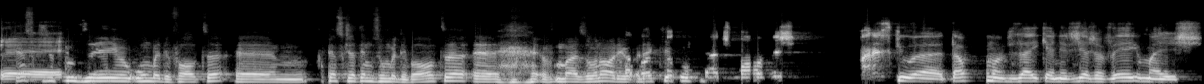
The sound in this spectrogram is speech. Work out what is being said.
É... Penso que já temos aí uma de volta. Um, ehm, penso que já temos uma de volta, uh, mas o Honório, daqui a pouco. Parece que está uh, uma avisar aí que a energia já veio, mas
